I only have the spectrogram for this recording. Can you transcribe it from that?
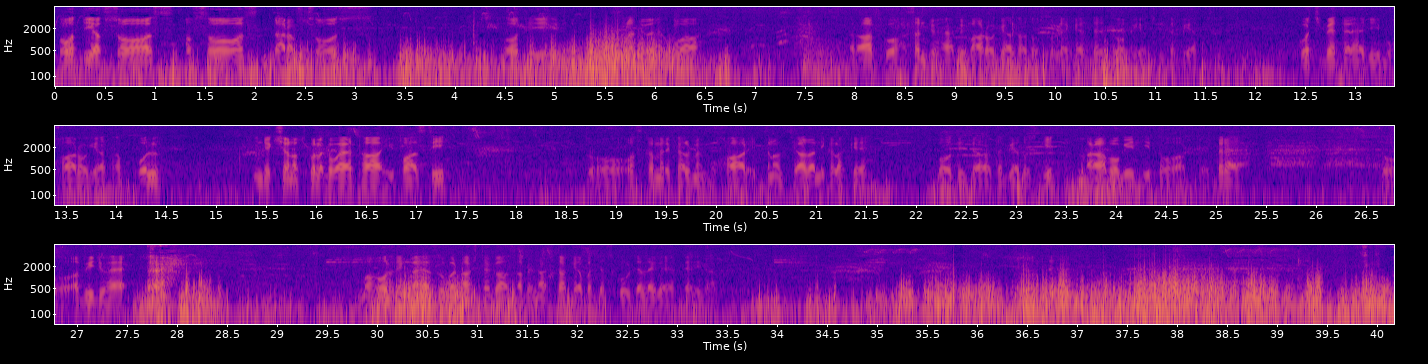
बहुत ही अफसोस अफसोस दर अफसोस, बहुत ही मसला जो है हुआ। रात को हसन जो है बीमार हो गया था तो उसको लेके थे तो अभी उसकी तबीयत कुछ बेहतर है जी। बुखार हो गया था, फुल। इंजेक्शन उसको लगवाया था, हिफाजती। तो उसका मेरे ख्याल में बुखार इतना ज़्यादा निकला कि बहुत ही ज़्यादा तबीयत उसकी ख़राब हो गई थी तो अब बेहतर है। तो अभी जो है माहौल देखा है सुबह नाश्ते का सब नाश्ता किया बच्चे स्कूल चले गए फिर इधर।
